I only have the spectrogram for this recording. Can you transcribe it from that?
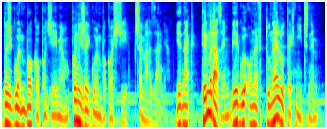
dość głęboko pod ziemią, poniżej głębokości przemarzania. Jednak tym razem biegły one w tunelu technicznym,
